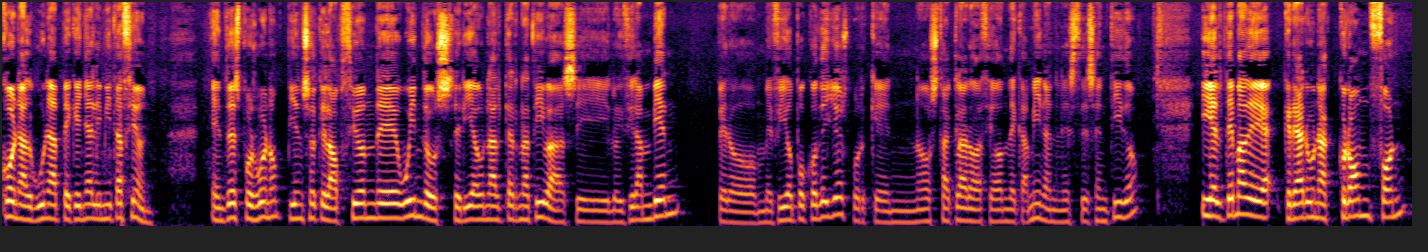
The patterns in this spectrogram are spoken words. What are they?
con alguna pequeña limitación. Entonces, pues bueno, pienso que la opción de Windows sería una alternativa si lo hicieran bien, pero me fío poco de ellos porque no está claro hacia dónde caminan en este sentido. Y el tema de crear una Chrome Phone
